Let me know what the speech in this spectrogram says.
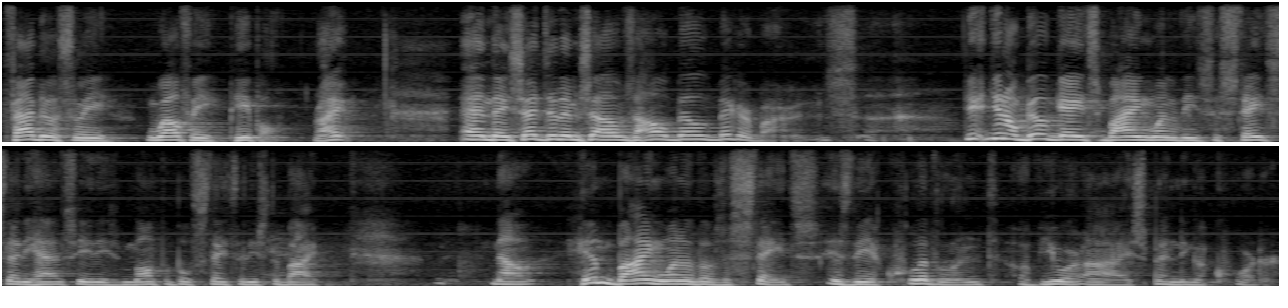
fabulously wealthy people, right? And they said to themselves, I'll build bigger barns. Uh, you, know, Bill Gates buying one of these estates that he has, see these multiple estates that he used to buy. Now, him buying one of those estates is the equivalent of you or I spending a quarter.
